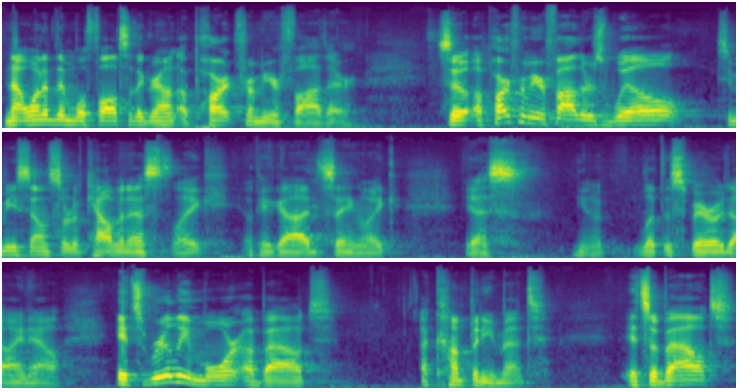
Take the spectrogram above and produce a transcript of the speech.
Not one of them will fall to the ground apart from your Father. So, apart from your Father's will, to me sounds sort of Calvinist, like, okay, God saying, like, yes, you know, let the sparrow die now. It's really more about accompaniment. It's about,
